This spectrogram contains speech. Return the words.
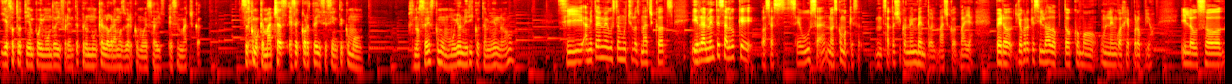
y es otro tiempo y mundo diferente, pero nunca logramos ver como esa, ese match cut. Es como que machas ese corte y se siente como, pues no sé, es como muy onírico también, ¿no? Sí, a mí también me gustan mucho los match cuts y realmente es algo que, o sea, se usa, no es como que Satoshi Kon no inventó el match cut, vaya, pero yo creo que sí lo adoptó como un lenguaje propio y lo usó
